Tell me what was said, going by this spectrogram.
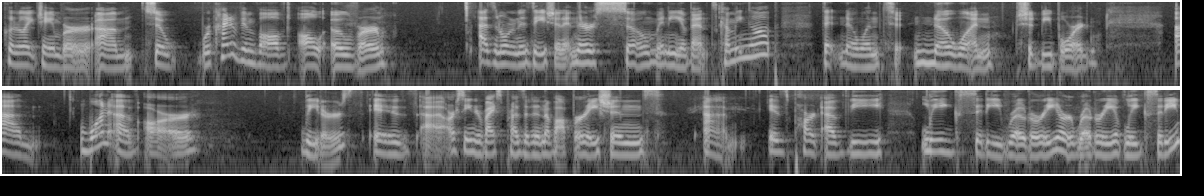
Clear Lake Chamber. Um, so we're kind of involved all over as an organization, and there's so many events coming up that no one no one should be bored. Um, one of our leaders is uh, our senior vice president of operations um, is part of the League City Rotary or Rotary of League City.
